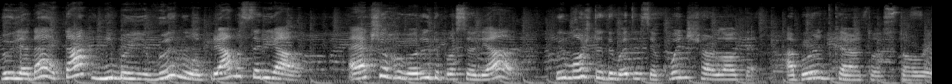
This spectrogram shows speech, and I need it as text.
Виглядає так, ніби її вигнало прямо з серіалу. А якщо говорити про серіал, ви можете дивитися Queen Charlotte A Brilliant Character Story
